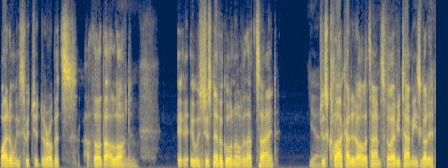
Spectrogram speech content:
why don't we switch it to Roberts? I thought that a lot. Mm, It, it was just never going over that side. yeah, Just Clarke had it all the time, so every time He he's got it,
